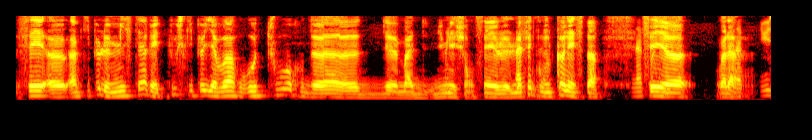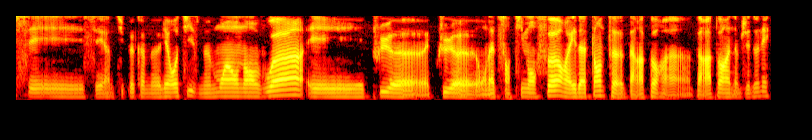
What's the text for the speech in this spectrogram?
c'est euh, un petit peu le mystère et tout ce qu'il peut y avoir autour de, de bah, du méchant. C'est le, fait qu'on ne connaisse pas. C'est euh, Voilà. C'est c'est un petit peu comme euh, l'érotisme. Moins on en voit et plus euh, plus euh, on a de sentiments forts et d'attentes euh, par rapport à par rapport à un objet donné.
